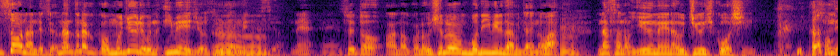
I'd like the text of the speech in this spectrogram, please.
そうなんですよ。なんとなくこう無重力のイメージをするためにですよ。ね。えーそれと、あの、この後ろのボディービルダーみたいのは、NASA の有名な宇宙飛行士。そん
